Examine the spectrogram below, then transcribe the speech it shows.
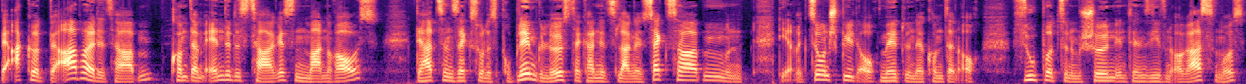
beackert, bearbeitet haben, kommt am Ende des Tages ein Mann raus, der hat sein sexuelles Problem gelöst, der kann jetzt lange Sex haben und die Erektion spielt auch mit und er kommt dann auch super zu einem schönen, intensiven Orgasmus.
